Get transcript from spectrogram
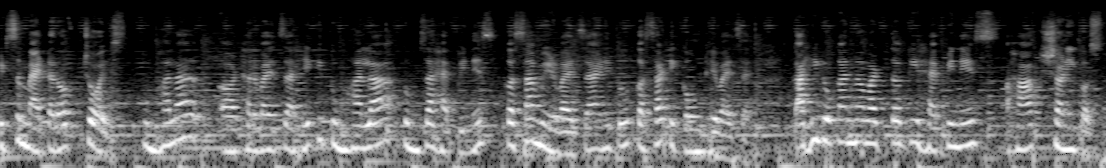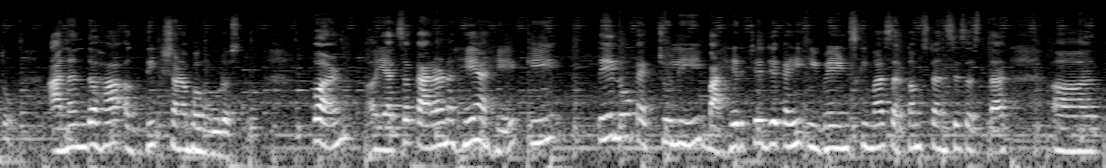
it's a matter of choice तुम्हाला ठरवायचं आहे की तुम्हाला तुमचा हॅपीनेस कसा मिळवायचा आहे आणि तो कसा टिकवून ठेवायचा आहे. काही लोकांना वाटतं की हॅपीनेस हा क्षणिक असतो. आनंद हा अगदी क्षणभंगूर असतो. पण याचं कारण हे आहे की ते लोक ॲक्च्युली बाहेरचे जे काही इव्हेंट्स किंवा सर्कमस्टन्सेस असतात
